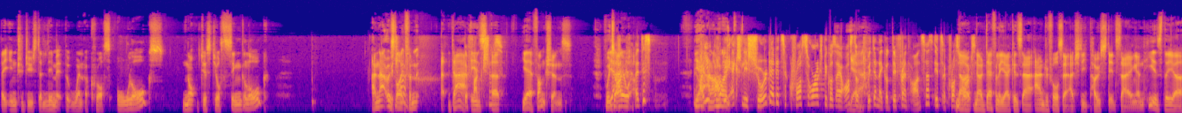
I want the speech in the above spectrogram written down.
they introduced a limit that went across all orgs, not just your single org. And that was Which like one? for me, uh, that is uh, yeah functions. Which yeah, I, I just yeah, are, you, are like, we actually sure that it's across orgs? Because I asked yeah. on Twitter and I got different answers. It's across no, orgs. No, definitely, yeah. Because uh, Andrew Fawcett actually posted saying, and he is the uh,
